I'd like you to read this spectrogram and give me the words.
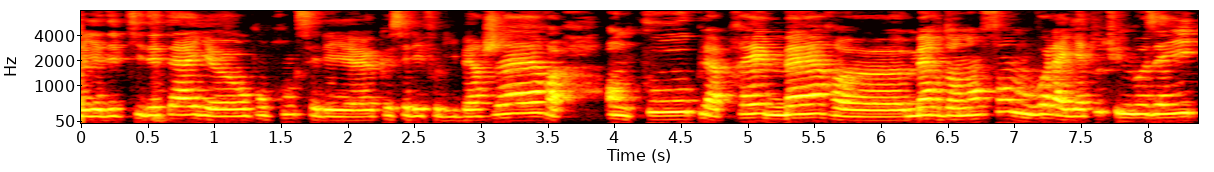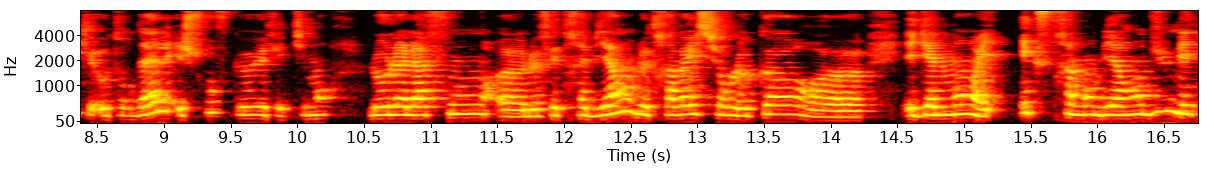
Il y a des petits détails. on comprend que c'est les que c'est les Folies Bergères en couple, après mère mère d'un enfant. Donc voilà, il y a toute une mosaïque autour d'elle et je trouve que effectivement Lola Lafont euh, le fait très bien. Le travail sur le corps euh, également est extrêmement bien rendu, mais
